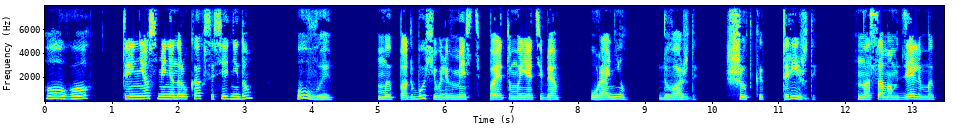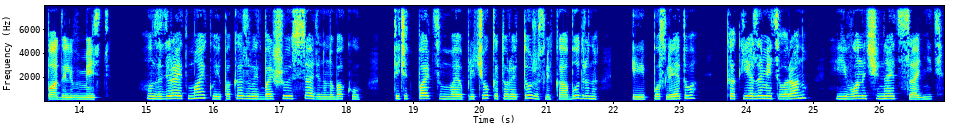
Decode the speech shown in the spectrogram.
Ого, ты нес меня на руках в соседний дом? Увы. Мы подбухивали вместе, поэтому я тебя уронил дважды. Шутка, трижды. На самом деле мы падали вместе. Он задирает майку и показывает большую ссадину на боку, тычет пальцем в мое плечо, которое тоже слегка ободрано, и после этого, как я заметила рану, его начинает саднить.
